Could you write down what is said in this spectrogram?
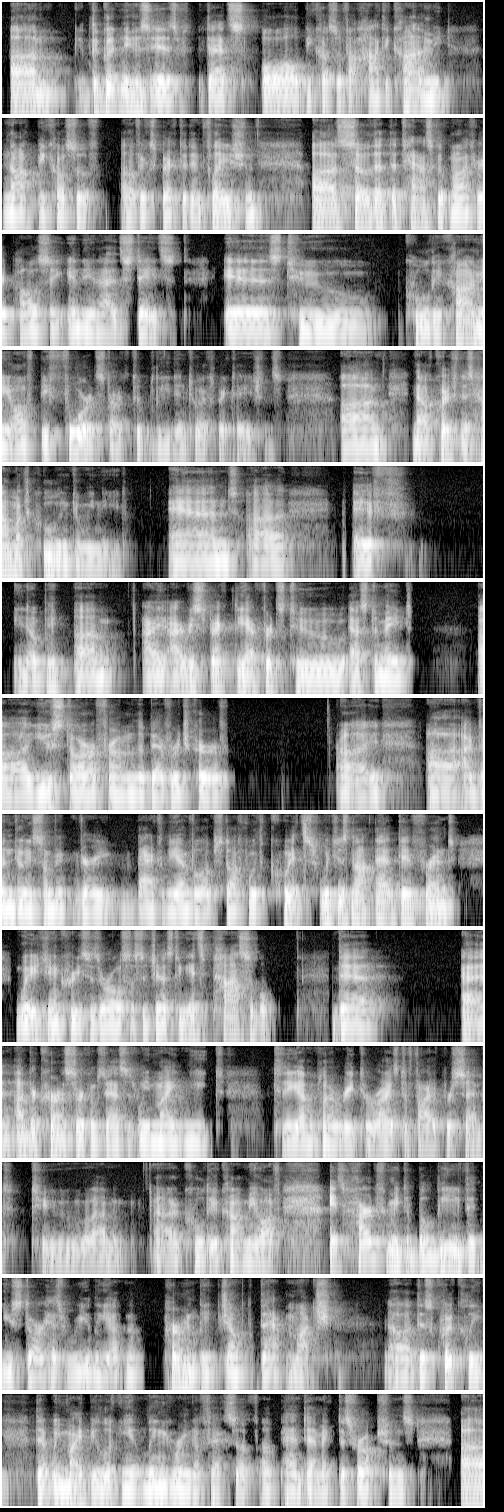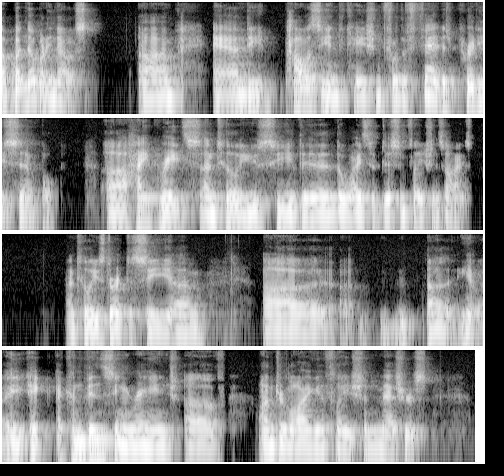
Um, the good news is that's all because of a hot economy, not because of, of expected inflation uh, so that the task of monetary policy in the United States is to cool the economy off before it starts to bleed into expectations. Um, now, the question is, how much cooling do we need? And uh, if, you know, um, I, I, respect the efforts to estimate uh, U star from the Beveridge curve. Uh, uh, I've been doing some very back of the envelope stuff with quits, which is not that different. Wage increases are also suggesting it's possible that, and under current circumstances, we might need to the unemployment rate to rise to 5% to um, uh, cool the economy off. It's hard for me to believe that U-Star has really uh, permanently jumped that much uh, this quickly, that we might be looking at lingering effects of, of pandemic disruptions uh, but nobody knows. Um, and the policy indication for the Fed is pretty simple. Uh, hike rates until you see the, the whites of disinflation's eyes, until you start to see um, uh, uh, you know, a, a, convincing range of underlying inflation measures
